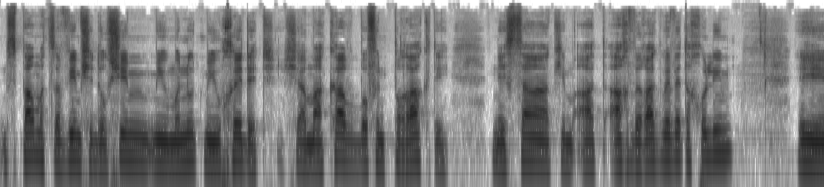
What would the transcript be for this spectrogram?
מספר מצבים שדורשים מיומנות מיוחדת, שהמעקב באופן פרקטי נעשה כמעט אך ורק בבית החולים. אה,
